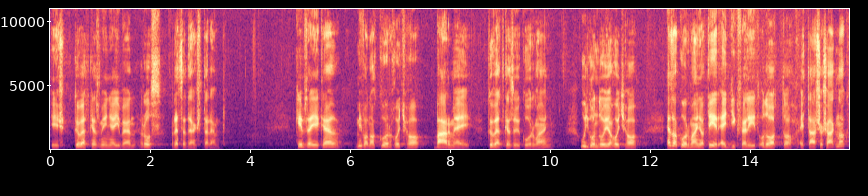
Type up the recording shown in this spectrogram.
és következményeiben rossz precedens teremt. Képzeljék el, mi van akkor, hogyha bármely következő kormány úgy gondolja, hogyha ez a kormány a tér egyik felét odaadta egy társaságnak,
